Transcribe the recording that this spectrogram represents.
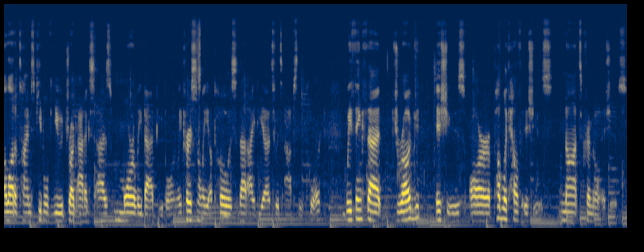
a lot of times people view drug addicts as morally bad people. And we personally oppose that idea to its absolute core. We think that drug issues are public health issues, not criminal issues.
